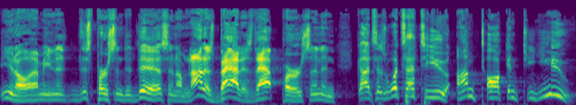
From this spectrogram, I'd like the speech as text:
you know, I mean, this person did this and I'm not as bad as that person. And God says, what's that to you? I'm talking to you.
